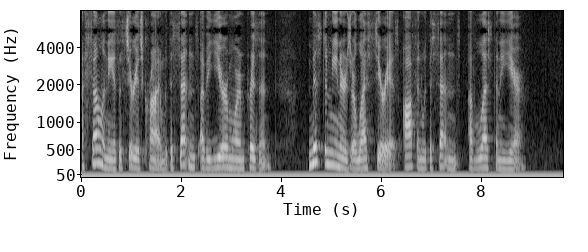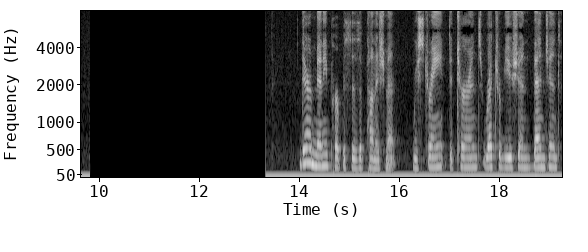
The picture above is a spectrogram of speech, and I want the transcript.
A felony is a serious crime with a sentence of a year or more in prison. Misdemeanors are less serious, often with a sentence of less than a year. There are many purposes of punishment restraint, deterrence, retribution, vengeance,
